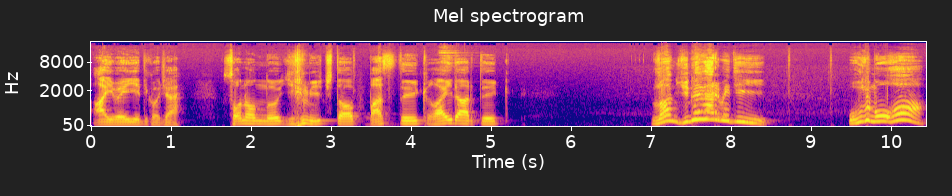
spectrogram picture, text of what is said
Ayvayı yedik hoca. Son onlu 23 top bastık. Haydi artık. Lan yine vermedi. Oğlum oha.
